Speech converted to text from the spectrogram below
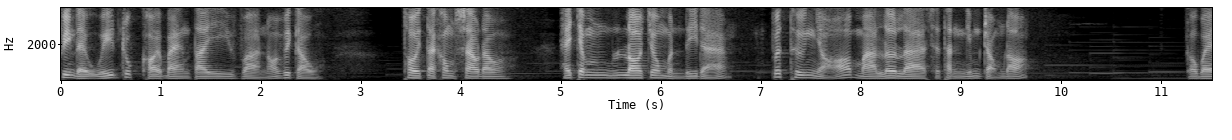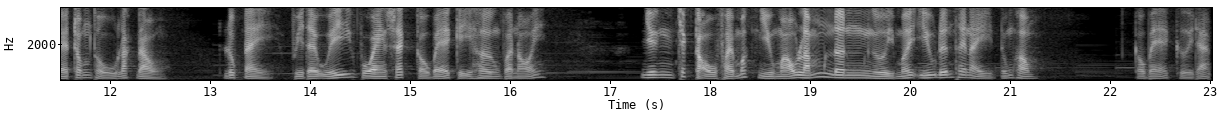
Viên đại úy rút khỏi bàn tay và nói với cậu. Thôi ta không sao đâu, hãy chăm lo cho mình đi đã. Vết thương nhỏ mà lơ là sẽ thành nghiêm trọng đó. Cậu bé trống thủ lắc đầu. Lúc này, vị đại úy vô quan sát cậu bé kỹ hơn và nói Nhưng chắc cậu phải mất nhiều máu lắm nên người mới yếu đến thế này đúng không? Cậu bé cười đáp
